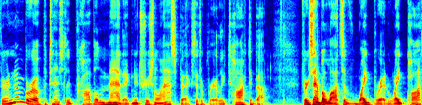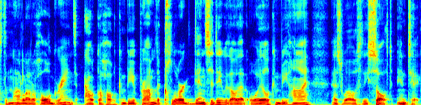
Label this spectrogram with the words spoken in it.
there are a number of potentially problematic nutritional aspects that are rarely talked about. For example, lots of white bread, white pasta, not a lot of whole grains. Alcohol can be a problem. The caloric density with all that oil can be high, as well as the salt intake.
